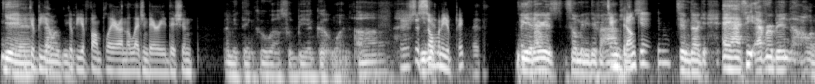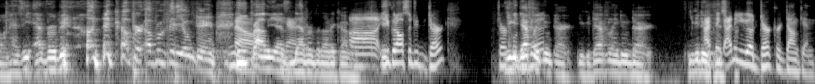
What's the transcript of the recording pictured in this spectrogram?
Yeah. He could be a would could be a fun player on the legendary edition. Let me think. Who else would be a good one? Uh, There's just so many to pick with. Yeah, there is so many different Tim options. Tim Duncan. Tim Duncan. Hey, has he ever been? Hold on. Has he ever been on the cover of a video game? No, he probably has he never been on the cover. Uh, you could also do Dirk. Dirk you would could definitely good. do Dirk. You could definitely do Dirk. You could do. I think Vince- I think you go Dirk or Duncan.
